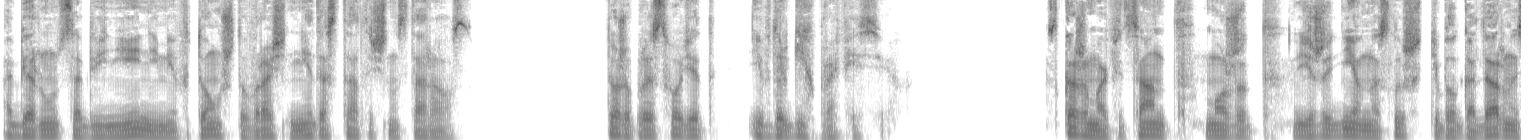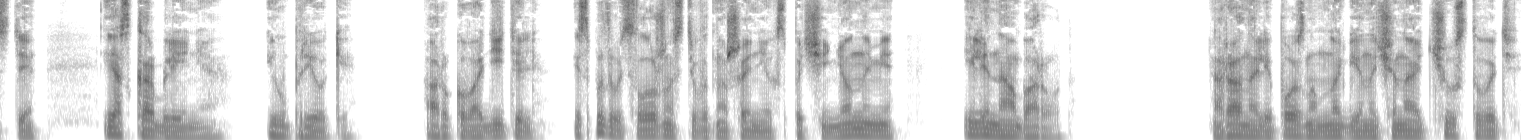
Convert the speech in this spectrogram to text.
обернуться обвинениями в том, что врач недостаточно старался. То же происходит и в других профессиях. Скажем, официант может ежедневно слышать и благодарности, и оскорбления, и упреки, а руководитель испытывать сложности в отношениях с подчиненными или наоборот. Рано или поздно многие начинают чувствовать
